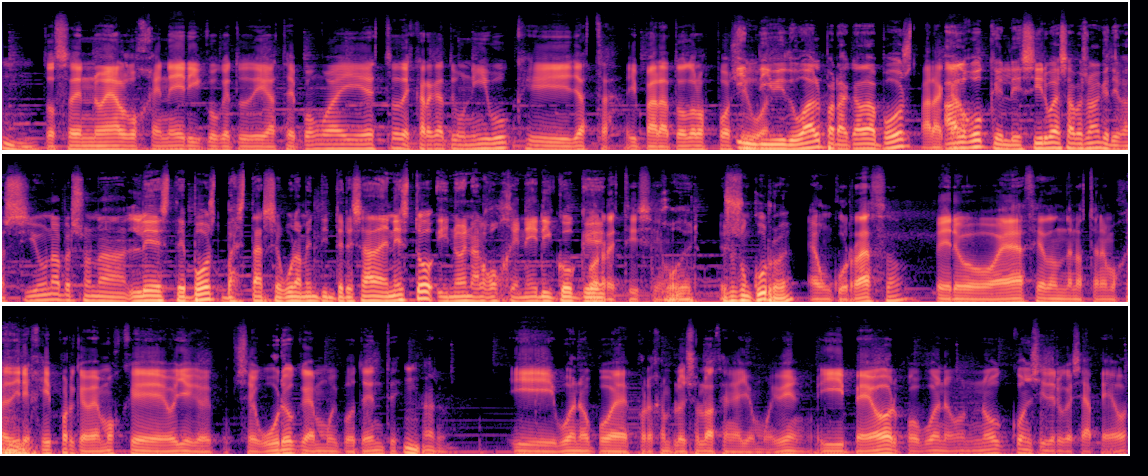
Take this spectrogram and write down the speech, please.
Entonces no es algo genérico que tú digas, te pongo ahí esto, descárgate un ebook y ya está. Y para todos los posts igual. Individual para cada post, Para cada- algo que le sirva a esa persona que diga, si una persona lee este post, va a estar seguramente interesada en esto y no en algo genérico que. Correctísimo. Joder, eso es un curro, ¿eh? Es un currazo, pero es hacia donde nos tenemos que dirigir porque vemos que, oye, que seguro que es muy potente. Claro. Y bueno, pues por ejemplo, eso lo hacen ellos muy bien. Y peor, pues bueno, no considero que sea peor.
